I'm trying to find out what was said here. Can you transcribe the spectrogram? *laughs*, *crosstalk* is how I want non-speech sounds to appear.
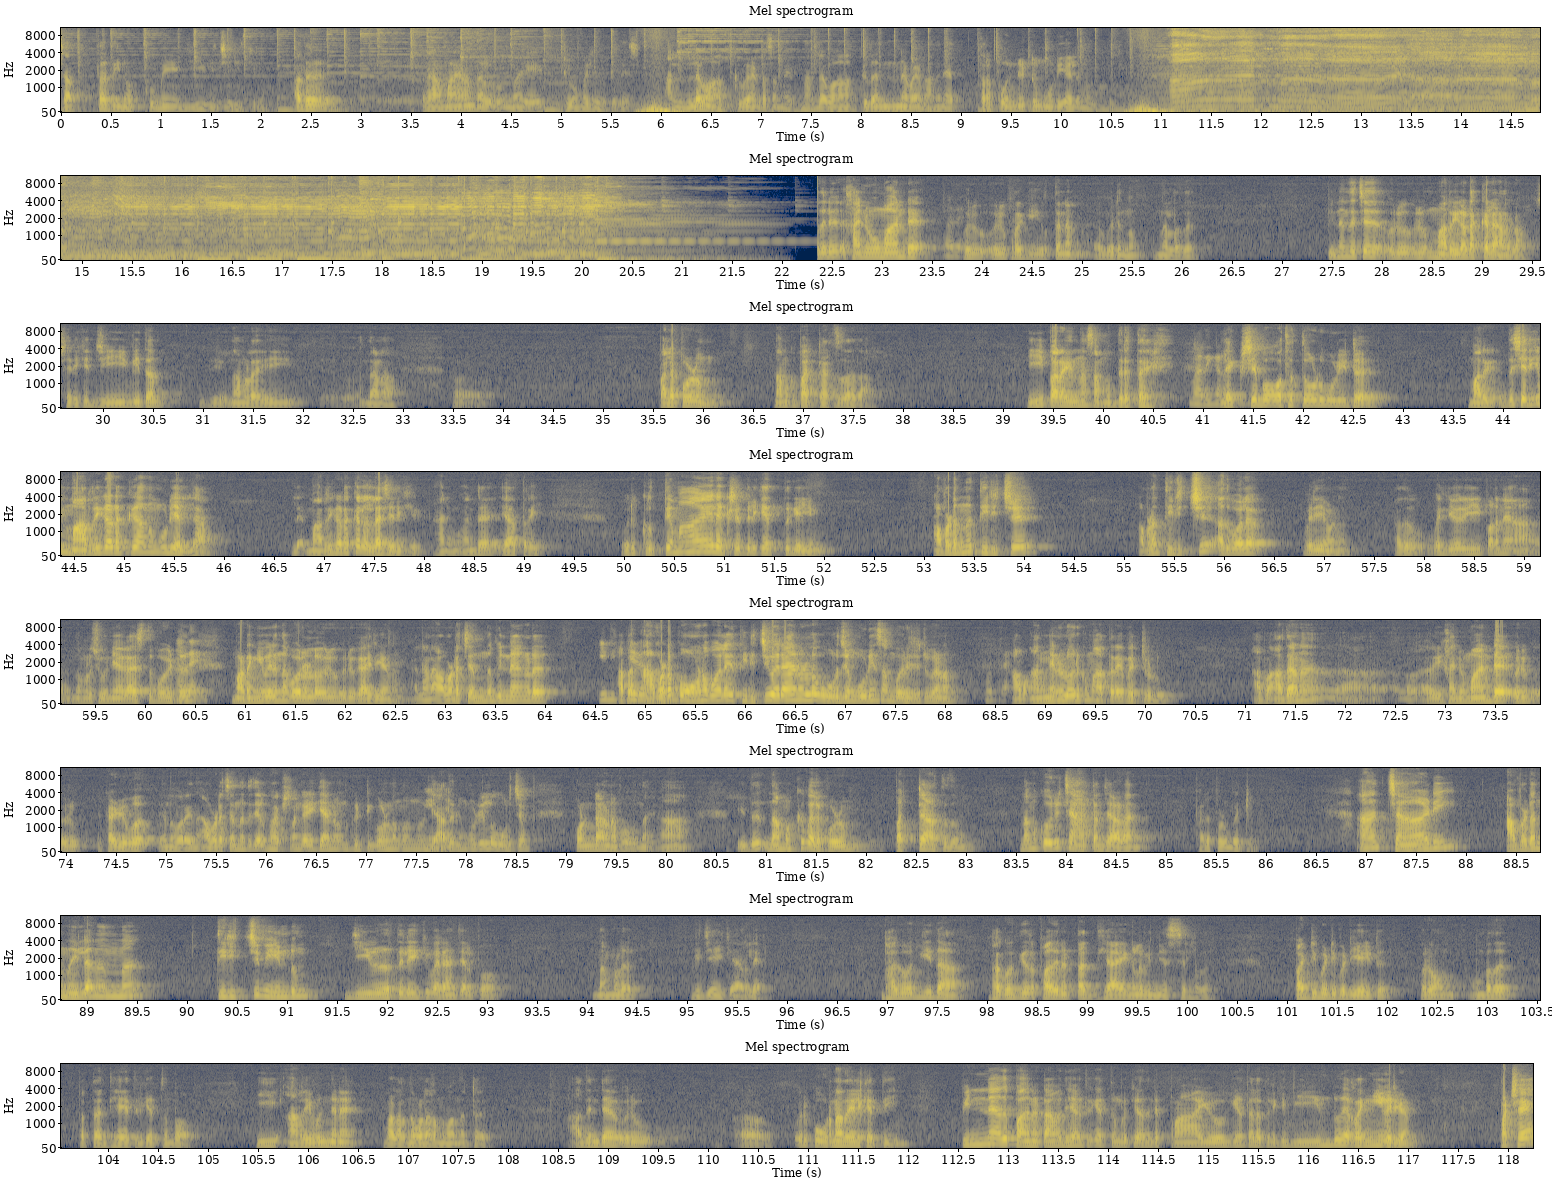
ചത്തതിനൊക്കുമേ ജീവിച്ചിരിക്കുന്നു അത് രാമായണം നൽകുന്ന ഏറ്റവും വലിയ ഉപദേശം. നല്ല വാക്ക് വേണ്ട സമയത്ത് നല്ല വാക്ക് തന്നെ വേണം. അതിനെ എത്ര പൊന്നിട്ട് മൂടിയാലും നമുക്ക് അതിൽ ഹനുമാന്റെ ഒരു ഒരു പ്രകീർത്തനം വരുന്നു എന്നുള്ളത്. പിന്നെ എന്താ വെച്ചാൽ ഒരു ഒരു മറികടക്കലാണല്ലോ. ശരിക്കും ജീവിതം നമ്മൾ ഈ എന്താണ് പലപ്പോഴും നമുക്ക് പറ്റാത്തത് അതാണ്. ഈ പറയുന്ന സമുദ്രത്തെ ലക്ഷ്യബോധത്തോടു കൂടിയിട്ട് മറി ഇത് ശരിക്കും മറികടക്കുക എന്നും കൂടിയല്ല. മറികടക്കലല്ല ശരിക്കും ഹനുമാന്റെ യാത്രയിൽ ഒരു കൃത്യമായ ലക്ഷ്യത്തിലേക്ക് എത്തുകയും അവിടെ നിന്ന് തിരിച്ച് അവിടെ തിരിച്ച് അതുപോലെ വരികയാണ്. അത് വലിയൊരു ഈ പറഞ്ഞ നമ്മൾ ശൂന്യാകാശത്ത് പോയിട്ട് മടങ്ങി വരുന്ന പോലുള്ള ഒരു ഒരു കാര്യമാണ്. അല്ലാണ്ട് അവിടെ ചെന്ന് പിന്നെ അങ്ങോട്ട് അപ്പം അവിടെ പോണ പോലെ തിരിച്ചു വരാനുള്ള ഊർജം കൂടിയും സംഭരിച്ചിട്ട് വേണം. അങ്ങനെയുള്ളവർക്ക് മാത്രമേ പറ്റുള്ളൂ. അപ്പോൾ അതാണ് ഈ ഹനുമാന്റെ ഒരു ഒരു കഴിവ് എന്ന് പറയുന്നത്. അവിടെ ചെന്നിട്ട് ചില ഭക്ഷണം കഴിക്കാനൊന്നും കിട്ടിക്കൊള്ളണമെന്നൊന്നുമില്ല. അതിനും കൂടിയുള്ള ഊർജം കൊണ്ടാണ് പോകുന്നത്. ആ ഇത് നമുക്ക് പലപ്പോഴും പറ്റാത്തതും നമുക്കൊരു ചാട്ടം ചാടാൻ പലപ്പോഴും പറ്റും. ആ ചാടി അവിടെ നിലനിന്ന് തിരിച്ച് വീണ്ടും ജീവിതത്തിലേക്ക് വരാൻ ചിലപ്പോൾ നമ്മൾ വിജയിക്കാറില്ല. ഭഗവത്ഗീത ഭഗവത്ഗീത പതിനെട്ട് അധ്യായങ്ങൾ വിന്യസിച്ചിട്ടുള്ളത്. പടി പടി പടിയായിട്ട് ഒരു ഒമ്പത് പത്ത് അധ്യായത്തിലേക്ക് എത്തുമ്പോൾ ഈ അറിവിങ്ങനെ വളർന്ന് വളർന്ന് വന്നിട്ട് അതിന്റെ ഒരു ഒരു പൂർണതയിലേക്ക് എത്തി. പിന്നെ അത് പതിനെട്ടാം അധ്യായത്തിലേക്ക് എത്തുമ്പോഴേക്കും അതിന്റെ പ്രായോഗിക തലത്തിലേക്ക് വീണ്ടും ഇറങ്ങി വരികയാണ്. പക്ഷേ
